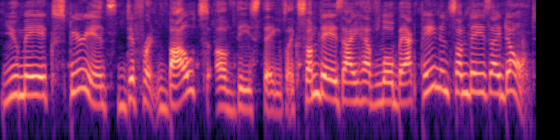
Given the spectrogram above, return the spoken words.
you may experience different bouts of these things. Like some days I have low back pain and some days I don't.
